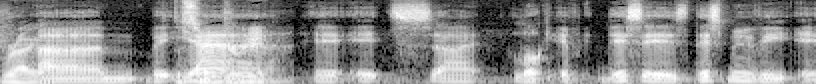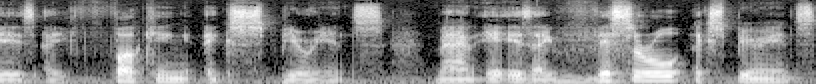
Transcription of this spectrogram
Right. Um, but The yeah, it, it's uh, look if this is this movie is a fucking experience man it is a visceral experience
